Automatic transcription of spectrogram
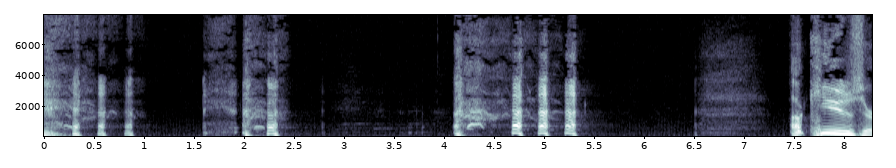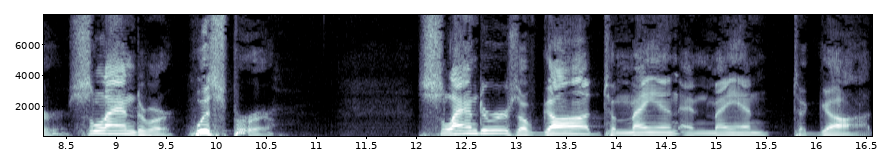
Accuser, slanderer, whisperer. Slanderers of God to man and man to God.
